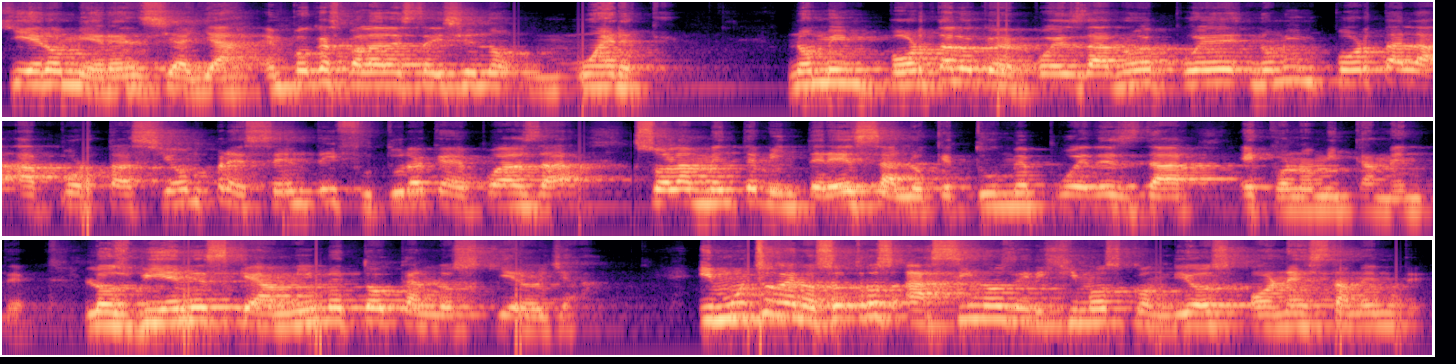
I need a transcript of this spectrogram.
Quiero mi herencia ya. En pocas palabras está diciendo, muerte. No me importa lo que me puedes dar, no me, puede, no me importa la aportación presente y futura que me puedas dar, solamente me interesa lo que tú me puedes dar económicamente. Los bienes que a mí me tocan los quiero ya. Y muchos de nosotros así nos dirigimos con Dios honestamente.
